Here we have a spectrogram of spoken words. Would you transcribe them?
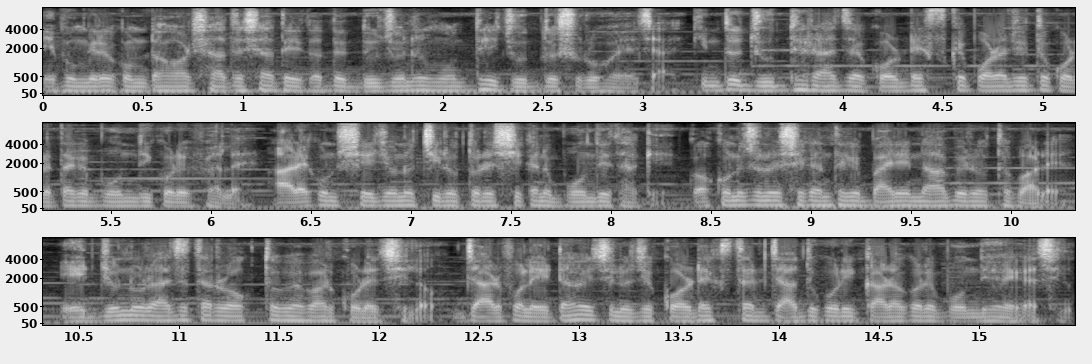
এবং এরকমটা হওয়ার সাথে সাথেই তাদের দুজনের মধ্যেই যুদ্ধ শুরু হয়ে যায়। কিন্তু যুদ্ধে রাজা কর্ডেক্সকে পরাজিত করে তাকে বন্দি করে ফেলে। আর এখন সেই জন্য চিরতরে সেখানে বন্দি থাকে, কখনো যেন সেখান থেকে বাইরে না বেরোতে পারে। এর জন্য রাজা তার রক্ত ব্যবহার করেছিল। যার ফলে এটা হয়েছিল যে কর্ডেক্স তার জাদুকরি কারাগারে বন্দী হয়ে গেছিল,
